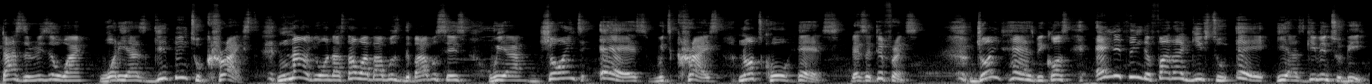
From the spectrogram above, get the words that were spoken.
That's the reason why what he has given to Christ. Now you understand why Bible, the Bible says we are joint heirs with Christ, not co-heirs. There's a difference. Joint heirs because anything the Father gives to A, he has given to B.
